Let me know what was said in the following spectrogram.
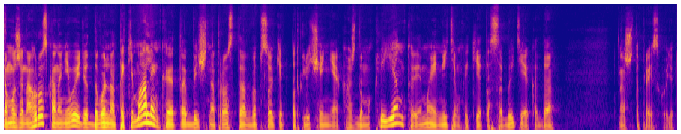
Тому же нагрузка на него идет довольно-таки маленькая. Это обычно просто веб-сокет подключения к каждому клиенту, и мы эмитим какие-то события, когда что-то происходит.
